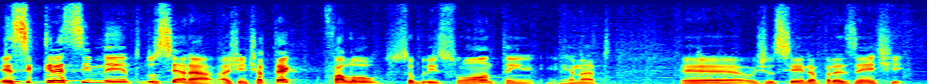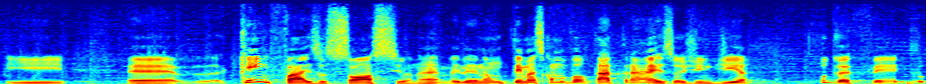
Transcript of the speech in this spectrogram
esse crescimento do Ceará. A gente até falou sobre isso ontem, Renato. É, o Jussi ainda presente e é, quem faz o sócio, né, ele não tem mais como voltar atrás. Hoje em dia, tudo é feito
